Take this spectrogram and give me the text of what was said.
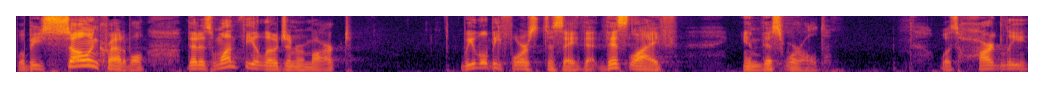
will be so incredible that, as one theologian remarked, we will be forced to say that this life in this world was hardly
